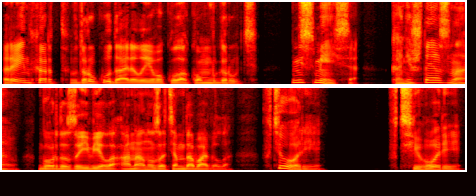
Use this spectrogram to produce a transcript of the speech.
Рейнхард вдруг ударила его кулаком в грудь. «Не смейся. Конечно, я знаю», — гордо заявила она, но затем добавила. «В теории». «В теории?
